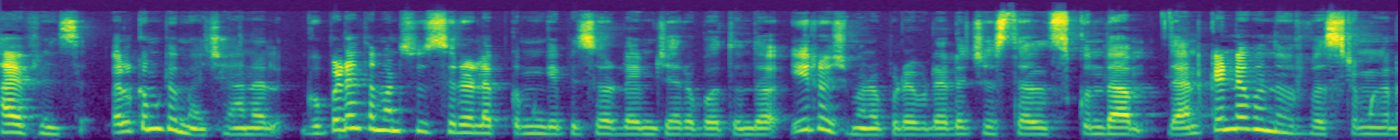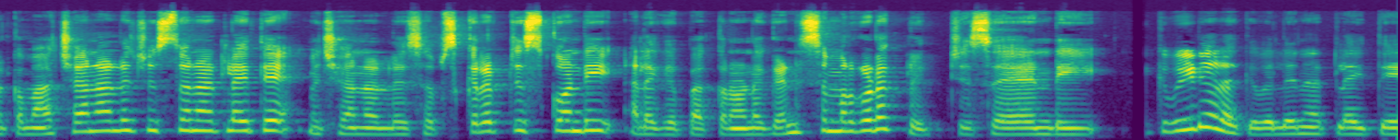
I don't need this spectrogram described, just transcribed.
Hi friends welcome to my channel. Guppedantha Manasu serial upcoming ఎపిసోడ్ ఏం జరగబోతుందో ఈ రోజు మనం ఇప్పుడు వీడియోలో చూసి తెలుసుకుందాం. దానికంటే ముందు మీరు ఫస్ట్ టైం కనుక మా ఛానల్లో చూస్తున్నట్లయితే మా ఛానల్ని సబ్స్క్రైబ్ చేసుకోండి అలాగే పక్కన ఉన్న గంట సమ్మర్ కూడా క్లిక్ చేసేయండి. ఇక వీడియోలోకి వెళ్ళినట్లయితే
